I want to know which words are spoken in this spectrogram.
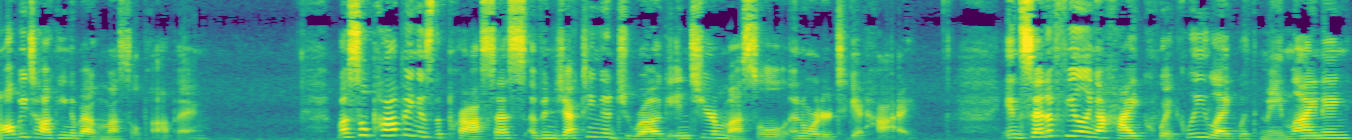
I'll be talking about muscle popping. Muscle popping is the process of injecting a drug into your muscle in order to get high. Instead of feeling a high quickly like with mainlining,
